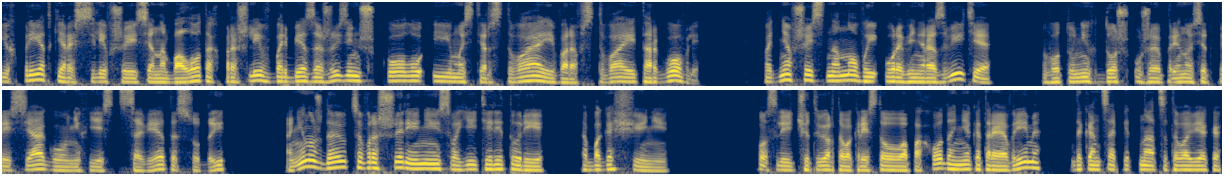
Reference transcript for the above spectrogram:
Их предки, расселившиеся на болотах, прошли в борьбе за жизнь школу и мастерства, и воровства, и торговли. Поднявшись на новый уровень развития, вот у них Дош уже приносит присягу, у них есть советы, суды. Они нуждаются в расширении своей территории, обогащении. После четвертого крестового похода некоторое время, до конца 15 века,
